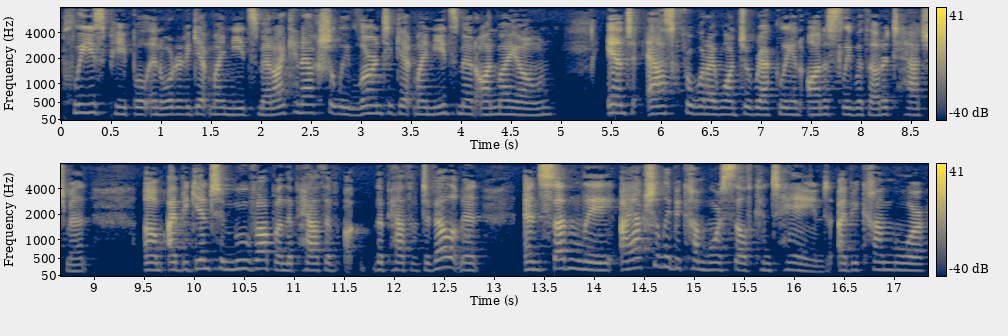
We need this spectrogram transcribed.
please people in order to get my needs met. I can actually learn to get my needs met on my own and to ask for what I want directly and honestly without attachment. Um, I begin to move up on the path of uh, the path of development, and suddenly I actually become more self-contained. I become more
